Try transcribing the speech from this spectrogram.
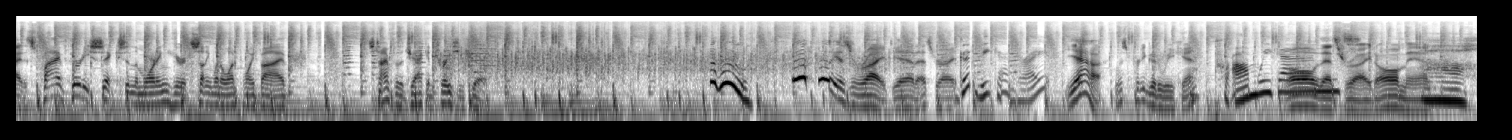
Right, it's 5:36 in the morning here at Sunny 101.5. It's time for the Jack and Traci show. Woohoo! Woo-hoo is right. Yeah, that's right. Good weekend, right? Yeah, it was a pretty good weekend. Prom weekend. Oh, that's right. Oh man. Oh.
